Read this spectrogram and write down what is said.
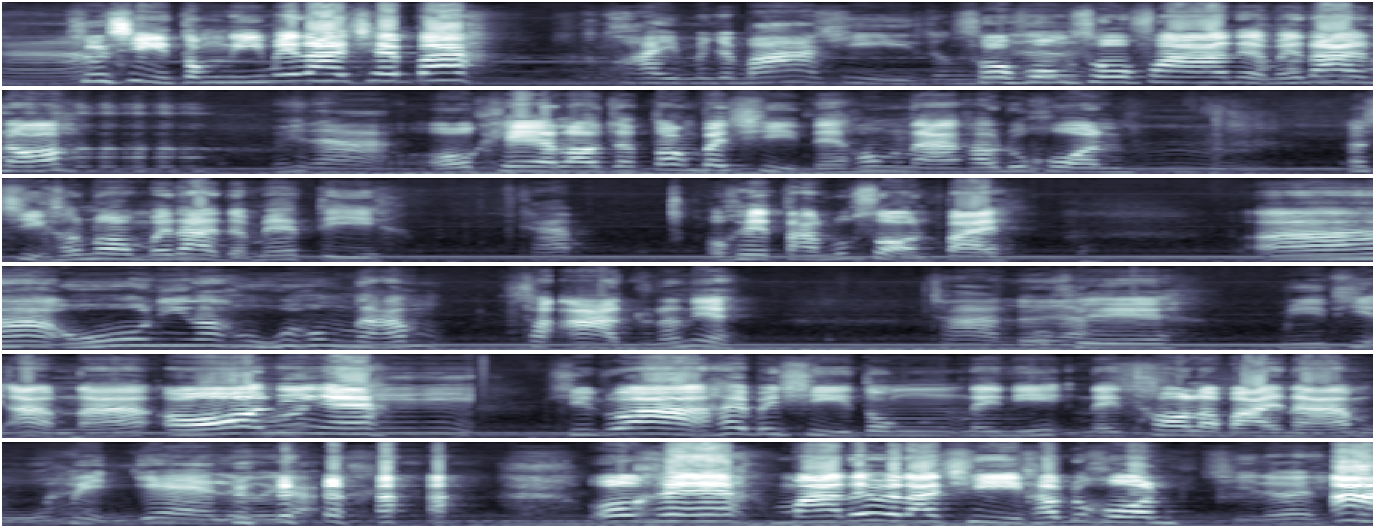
ครับคือฉี่ตรงนี้ไม่ได้ใช่ปะใครมันจะบ้าฉี่ตรงนี้โซฟงโซฟาเนี่ยไม่ได้เนาะไม่น่าโอเคเราจะต้องไปฉี่ในห้องน้ำครับทุกคนอืมถ้าฉี่ข้างนอกไม่ได้เดี๋ยวแม่ตี ครับโอเคตามลูกศรไปอ่าโอ้นี่นะโอ้โหห้องน้ำสะอาดอยู่นะเนี่ย ชาดเลโอยอะเค มีที่อาบน้ำอ๋อ นี่ไงนี่คิดว่าให้ไปฉี่ตรงในนี้ในท่อระบายน้โอ้โหเหม็นแย่เลยอะำโอเค มาได้เวลาฉี่ครับทุกคน ฉี่เลย อะ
